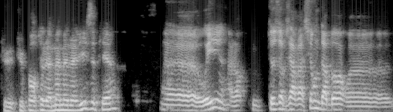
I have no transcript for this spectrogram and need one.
Tu, tu portes la même analyse, Pierre? Euh, Oui, alors deux observations. D'abord, euh,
